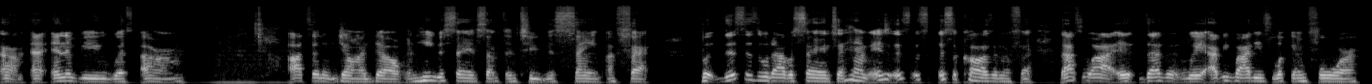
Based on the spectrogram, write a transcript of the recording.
um, an interview with um authentic John Doe, and he was saying something to the same effect. But this is what I was saying to him. It's, it's, it's, it's a cause and effect. That's why it doesn't where everybody's looking for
